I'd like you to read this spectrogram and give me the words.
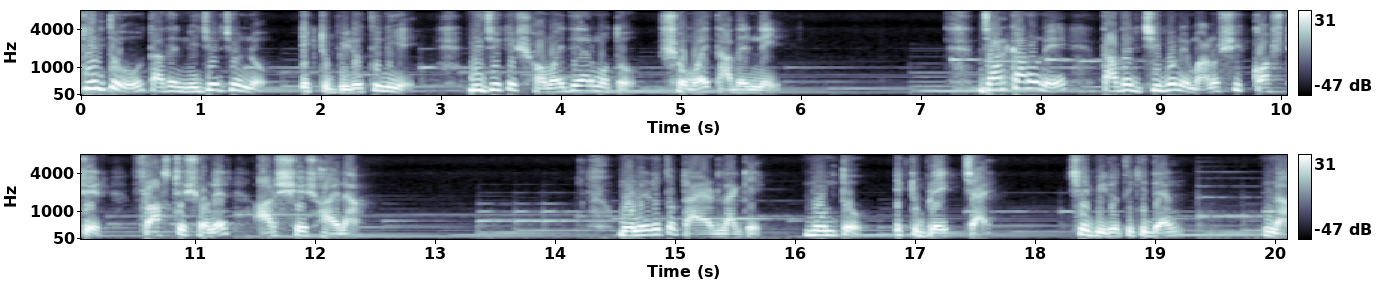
কিন্তু তাদের নিজের জন্য একটু বিরতি নিয়ে নিজেকে সময় দেওয়ার মতো সময় তাদের নেই। যার কারণে তাদের জীবনে মানসিক কষ্টের ফ্রাস্ট্রেশনের আর শেষ হয় না। মনেরও তো টায়ার্ড লাগে, মন তো একটু ব্রেক চায়। সে বিরতি কি দেন? না,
